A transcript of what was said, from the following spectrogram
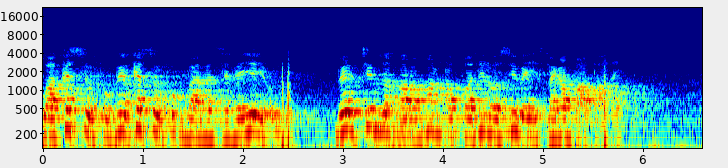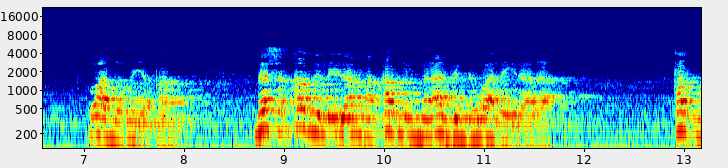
Waa ka soo fog meel ka soo fog baa la sameeyeyo. Meel jid la maro ma noqonin oo sibay isaga baaba'day oo aada looga yaqaano meesha qarni la yidhahdana qarnu lmanaazilna waa la yidhaahdaa qarnu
